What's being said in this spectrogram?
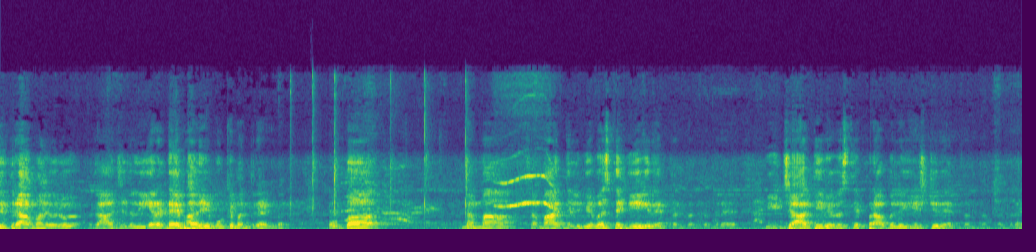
ಸಿದ್ದರಾಮಯ್ಯ ಅವರು ರಾಜ್ಯದಲ್ಲಿ ಎರಡನೇ ಬಾರಿ ಮುಖ್ಯಮಂತ್ರಿ ಆಗಿದ್ದಾರೆ ಒಬ್ಬ ನಮ್ಮ ಸಮಾಜದಲ್ಲಿ ವ್ಯವಸ್ಥೆ ಹೇಗಿದೆ ಅಂತಂತಂದ್ರೆ, ಈ ಜಾತಿ ವ್ಯವಸ್ಥೆ ಪ್ರಾಬಲ್ಯ ಎಷ್ಟಿದೆ ಅಂತಂತಂದ್ರೆ,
